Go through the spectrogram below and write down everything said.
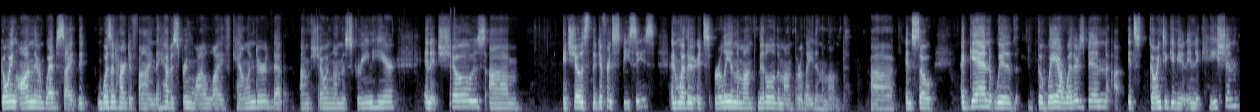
going on their website that wasn't hard to find. They have a spring wildlife calendar that I'm showing on the screen here, and it shows um, it shows the different species and whether it's early in the month, middle of the month, or late in the month. Uh, and so, again, with the way our weather's been, uh, it's going to give you an indication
